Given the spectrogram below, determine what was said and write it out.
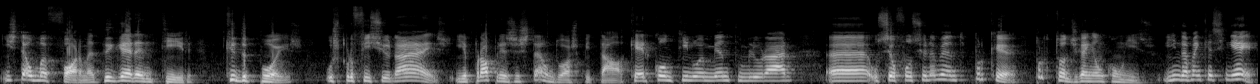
Isto é uma forma de garantir que depois os profissionais e a própria gestão do hospital quer continuamente melhorar uh, o seu funcionamento. Porquê? Porque todos ganham com isso. E ainda bem que assim é.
